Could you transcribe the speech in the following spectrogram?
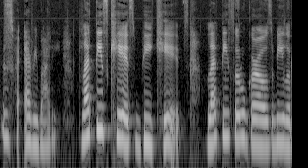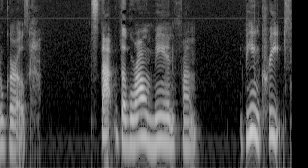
this is for everybody. Let these kids be kids. Let these little girls be little girls. Stop the grown men from being creeps.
